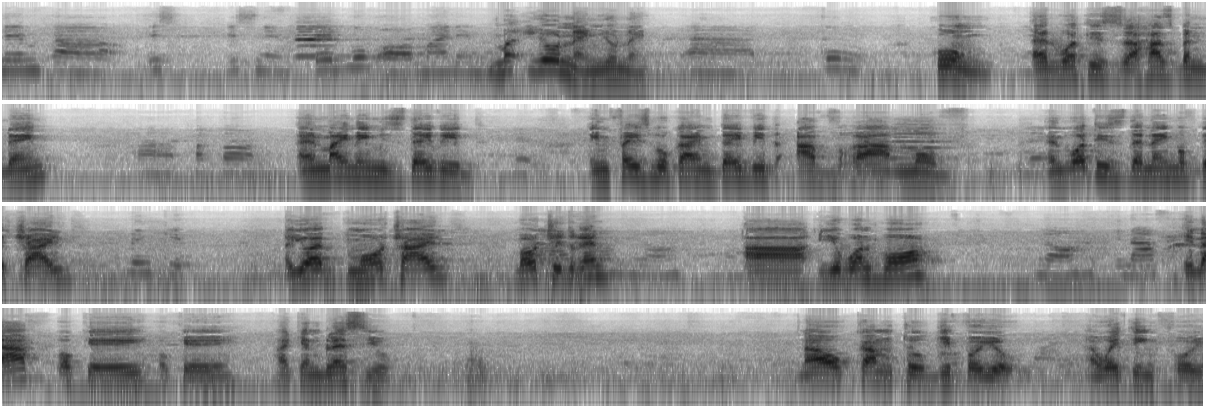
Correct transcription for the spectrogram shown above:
name, uh, is, is name, Facebook or my name? My, your name, your name. Uh, Kung. Kung. Yeah. And what is the husband name? Uh, Pakon. And my name is David. In Facebook, I'm David Avramov. And what is the name of the child? Rinky. You have more child? More uh, children? No, no, no. Uh, you want more? No, enough. Enough? Okay, okay. I can bless you. Now come to give for you. I'm waiting for you.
